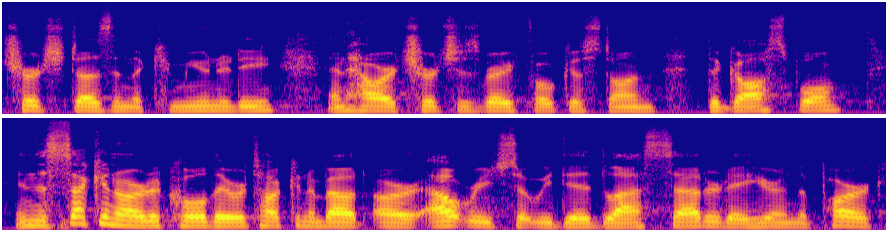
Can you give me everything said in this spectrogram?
church does in the community and how our church is very focused on the gospel. In the second article, they were talking about our outreach that we did last Saturday here in the park.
